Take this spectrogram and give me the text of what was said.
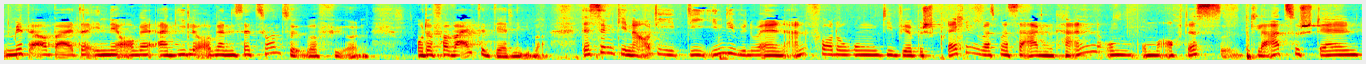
Mitarbeiter in eine agile Organisation zu überführen? Oder verwaltet der lieber? Das sind genau die, die individuellen Anforderungen, die wir besprechen, was man sagen kann, um, um auch das klarzustellen.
